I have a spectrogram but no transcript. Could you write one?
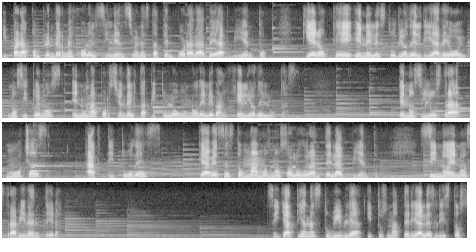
Y para comprender mejor el silencio en esta temporada de Adviento, quiero que en el estudio del día de hoy nos situemos en una porción del capítulo 1 del Evangelio de Lucas, que nos ilustra muchas actitudes que a veces tomamos no solo durante el adviento, sino en nuestra vida entera. Si ya tienes tu Biblia y tus materiales listos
